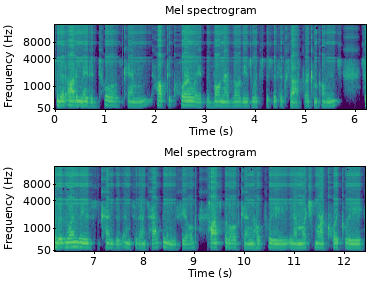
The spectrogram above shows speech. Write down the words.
so that automated tools can help to correlate the vulnerabilities with specific software components, so that when these kinds of incidents happen in the field, hospitals can hopefully, you know, much more quickly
